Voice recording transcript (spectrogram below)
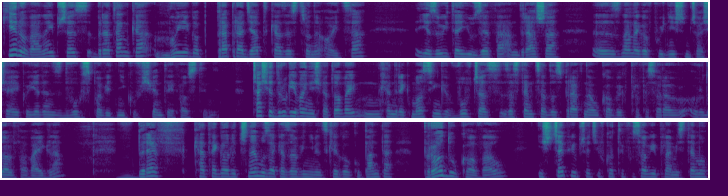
kierowanej przez bratanka mojego prapradziadka ze strony ojca, jezuitę Józefa Andrasza, e, znanego w późniejszym czasie jako jeden z dwóch spowiedników świętej Faustyny. W czasie II wojny światowej Henryk Mossing, wówczas zastępca do spraw naukowych profesora Rudolfa Weigla, wbrew kategorycznemu zakazowi niemieckiego okupanta, produkował i szczepił przeciwko tyfusowi plamistemu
